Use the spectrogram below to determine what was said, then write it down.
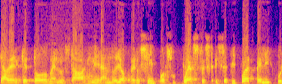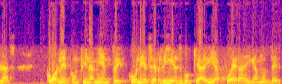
y a ver que todo me lo estaba generando yo. Pero sí, por supuesto, este, este tipo de películas con el confinamiento y con ese riesgo que había afuera, digamos, del,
